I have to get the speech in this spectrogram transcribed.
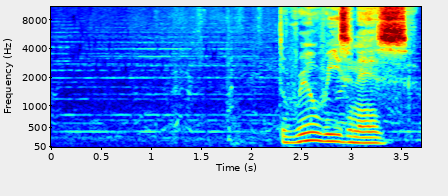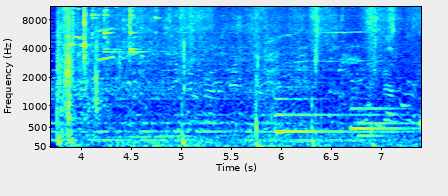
The real reason is.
